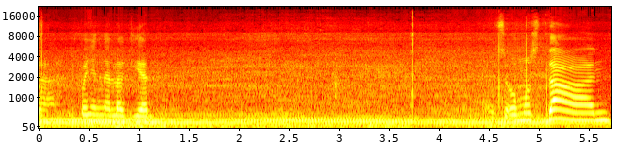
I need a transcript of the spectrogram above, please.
Yeah, hindi pa niya nalagyan. It's almost done.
